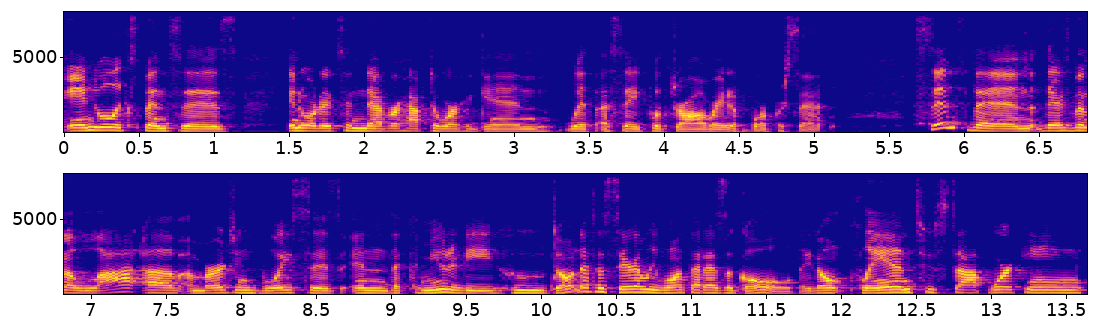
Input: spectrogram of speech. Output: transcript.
annual expenses in order to never have to work again with a safe withdrawal rate of 4%. Since then, there's been a lot of emerging voices in the community who don't necessarily want that as a goal. They don't plan to stop working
